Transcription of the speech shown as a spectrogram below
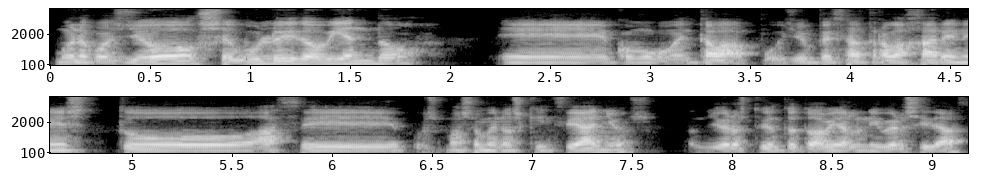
Bueno, pues yo, según lo he ido viendo, eh, como comentaba, pues yo empecé a trabajar en esto hace pues, más o menos 15 años, cuando yo era estudiante todavía en la universidad,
